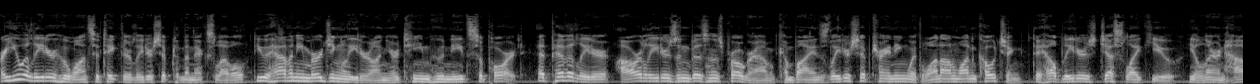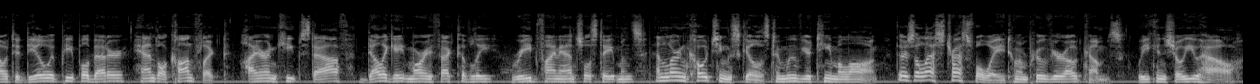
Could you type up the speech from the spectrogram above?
Are you a leader who wants to take their leadership to the next level? Do you have an emerging leader on your team who needs support? At Pivot Leader, our Leaders in Business program combines leadership training with one-on-one coaching to help leaders just like you. You'll learn how to deal with people better, handle conflict, hire and keep staff, delegate more effectively, read financial statements, and learn coaching skills to move your team along. There's a less stressful way to improve your outcomes. We can show you how.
